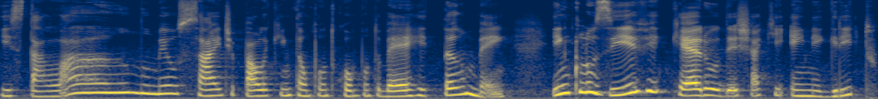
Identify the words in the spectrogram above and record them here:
E está lá no meu site paulaquintão.com.br também. Inclusive, quero deixar aqui em negrito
